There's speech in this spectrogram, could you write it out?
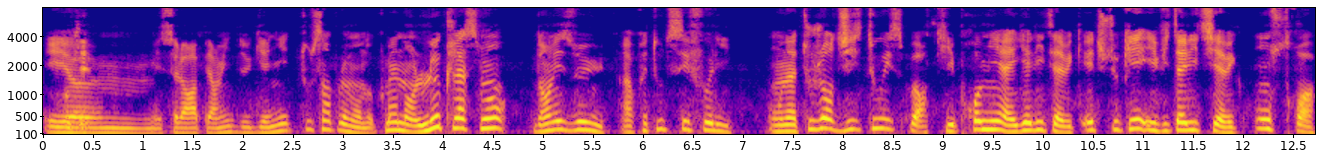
et euh, et ça leur a permis de gagner tout simplement donc maintenant le classement dans les EU après toutes ces folies on a toujours G2 Esport qui est premier à égalité avec H2K et Vitality avec 11-3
